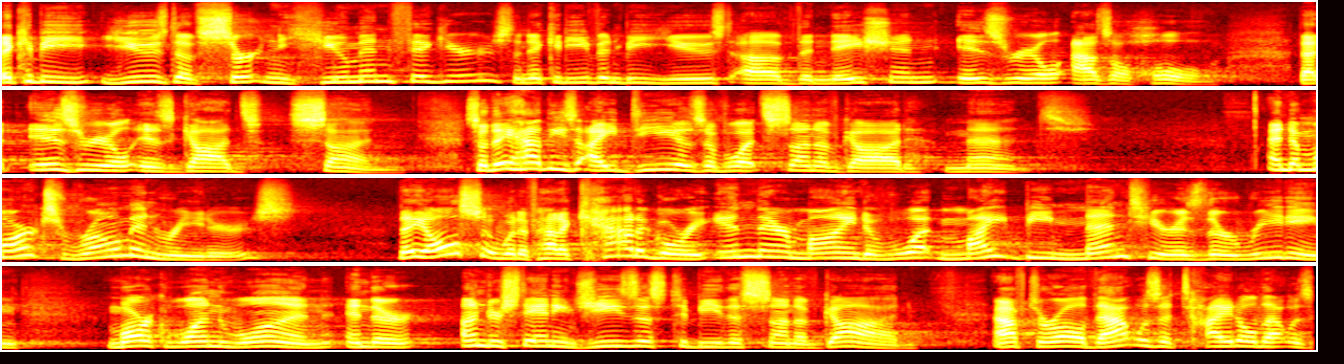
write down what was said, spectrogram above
It could be used of certain human figures, and it could even be used of the nation Israel as a whole. that Israel is God's son. So they had these ideas of what Son of God meant. And to Mark's Roman readers, they also would have had a category in their mind of what might be meant here as they're reading Mark 1 1 and they're understanding Jesus to be the Son of God. After all, that was a title that was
